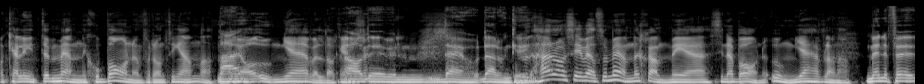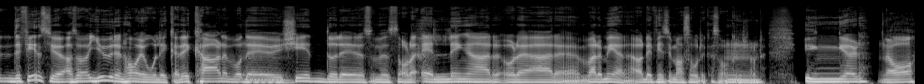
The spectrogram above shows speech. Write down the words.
man kallar ju inte människobarnen för någonting annat. Nej. Ja, ungjävel då Ja, kanske. det är väl där, där omkring. Här ser vi alltså människan med sina barn, ungjävlarna. Men för det finns ju, alltså djuren har ju olika. Det är kalv och det är ju kid och det är som vi sa, ällingar och det är, eh, vad är det mer? Ja, det finns ju massa olika saker såklart. Yngel. Ja,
